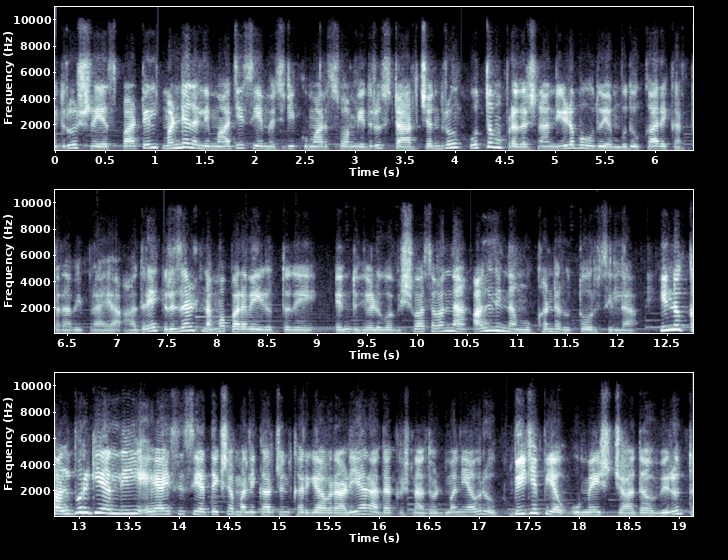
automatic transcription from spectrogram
ಎದುರು ಶ್ರೇಯಸ್ ಪಾಟೀಲ್, ಮಂಡ್ಯದಲ್ಲಿ ಮಾಜಿ ಸಿಎಂ ಎಚ್ ಡಿ ಕುಮಾರಸ್ವಾಮಿ ಎದುರು ಸ್ಟಾರ್ ಚಂದ್ರು ಉತ್ತಮ ಪ್ರದರ್ಶನ ನೀಡಬಹುದು ಎಂಬುದು ಕಾರ್ಯಕರ್ತರ ಅಭಿಪ್ರಾಯ. ಆದರೆ ರಿಸಲ್ಟ್ ನಮ್ಮ ಪರವೇ ಇರುತ್ತದೆ ಎಂದು ಹೇಳುವ ವಿಶ್ವಾಸವನ್ನ ಅಲ್ಲಿನ ಮುಖಂಡರು ತೋರಿಸಿಲ್ಲ. ಇನ್ನು ಕಲಬುರಗಿಯಲ್ಲಿ ಎಐಸಿಸಿ ಅಧ್ಯಕ್ಷ ಮಲ್ಲಿಕಾರ್ಜುನ್ ಖರ್ಗೆ ಅವರ ಅಳಿಯ ರಾಧಾಕೃಷ್ಣ ದೊಡ್ಮನಿ ಅವರು ಬಿಜೆಪಿಯ ಉಮೇಶ್ ಜಾಧವ್ ವಿರುದ್ಧ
